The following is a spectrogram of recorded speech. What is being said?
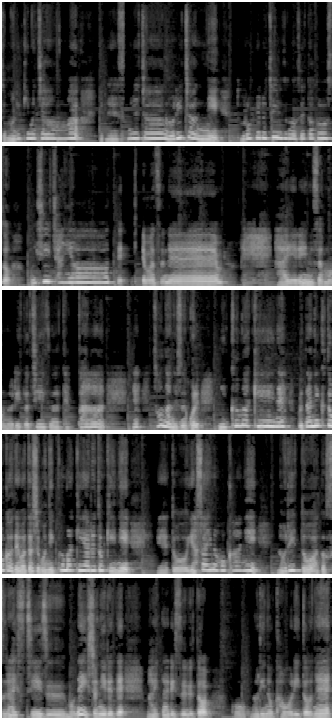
えっと、森キムちゃんは、えー、すみれちゃん、のりちゃんに、とろけるチーズのせたトースト、美味しいちゃんよーって来てますね。はい、エレーヌさんも海苔とチーズは鉄板。ね、そうなんですね。これ、肉巻きね、豚肉とかで私も肉巻きやるときに、えっ、ー、と、野菜の他に海苔とあとスライスチーズもね、一緒に入れて巻いたりすると、こう、海苔の香りとね、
